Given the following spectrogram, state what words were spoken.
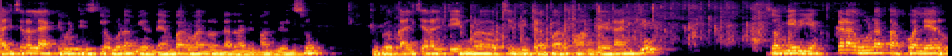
కల్చరల్ యాక్టివిటీస్లో కూడా మీరు నెంబర్ వన్ ఉన్నారు అది మాకు తెలుసు. ఇప్పుడు కల్చరల్ టీం కూడా వచ్చింది ఇక్కడ పర్ఫామ్ చేయడానికి. సో మీరు ఎక్కడ కూడా తక్కువ లేరు.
